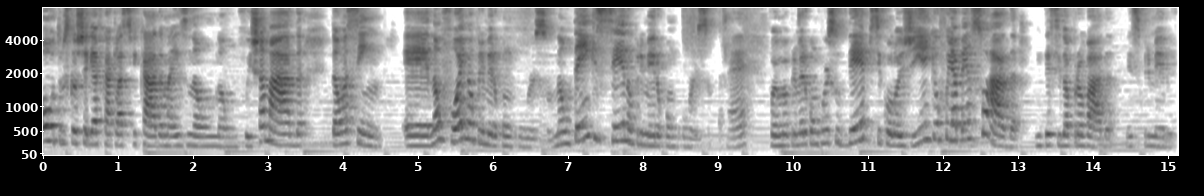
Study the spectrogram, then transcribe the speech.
outros que eu cheguei a ficar classificada, mas não, não fui chamada. Então, assim, é, não foi meu primeiro concurso, não tem que ser no primeiro concurso, né? Foi o meu primeiro concurso de psicologia e que eu fui abençoada em ter sido aprovada nesse primeiro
